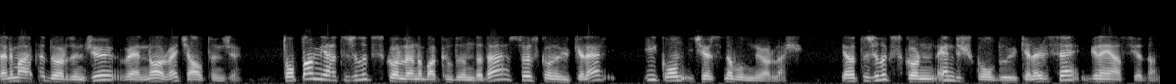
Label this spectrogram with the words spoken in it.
Danimarka dördüncü ve Norveç altıncı. Toplam yaratıcılık skorlarına bakıldığında da söz konu ülkeler ilk 10 içerisinde bulunuyorlar. Yaratıcılık skorunun en düşük olduğu ülkeler ise Güney Asya'dan.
